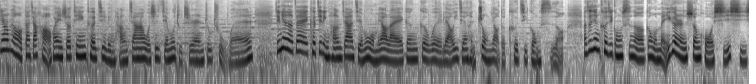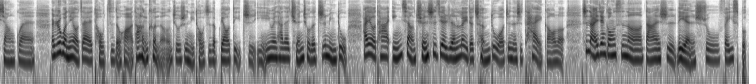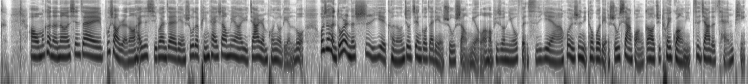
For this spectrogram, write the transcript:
听众朋友，大家好，欢迎收听《科技领航家》，我是节目主持人朱楚文。今天呢，在《科技领航家》节目，我们要来跟各位聊一间很重要的科技公司哦。那这间科技公司呢，跟我们每一个人生活息息相关。而如果你有在投资的话，它很可能就是你投资的标的之一，因为它在全球的知名度，还有它影响全世界人类的程度哦，真的是太高了。是哪一间公司呢？答案是脸书 （Facebook）。好，我们可能呢，现在不少人哦，还是习惯在脸书的平台上面啊，与家人朋友联络，或是很多人的事业可能就建构在脸书上面了哈。比如说你有粉丝页啊，或者是你透过脸书下广告去推广你自家的产品，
